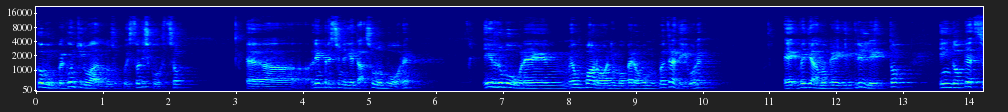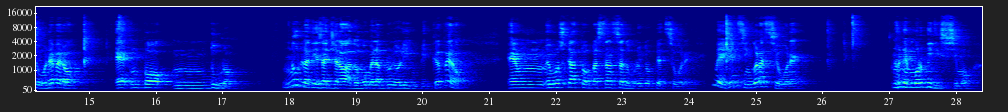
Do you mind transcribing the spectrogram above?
Comunque continuando su questo discorso eh, le impressioni che dà sono buone il rumore è un po' anonimo, però comunque gradevole. E vediamo che il grilletto in doppia azione però è un po' mh, duro. Nulla di esagerato come la Bruni Olympic, però è, un, è uno scatto abbastanza duro in doppiazione. Invece in singolazione non è morbidissimo,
